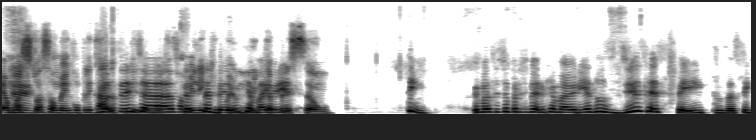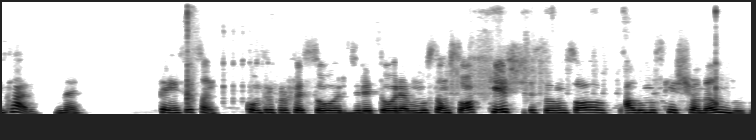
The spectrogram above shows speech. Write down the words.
é uma É. situação bem complicada, Vocês porque tem muita família que põe que a muita maioria- pressão. Sim. E vocês já perceberam que a maioria dos desrespeitos, assim, claro, né? Tem exceções. Contra o professor, diretor, alunos são só que... são só alunos questionando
